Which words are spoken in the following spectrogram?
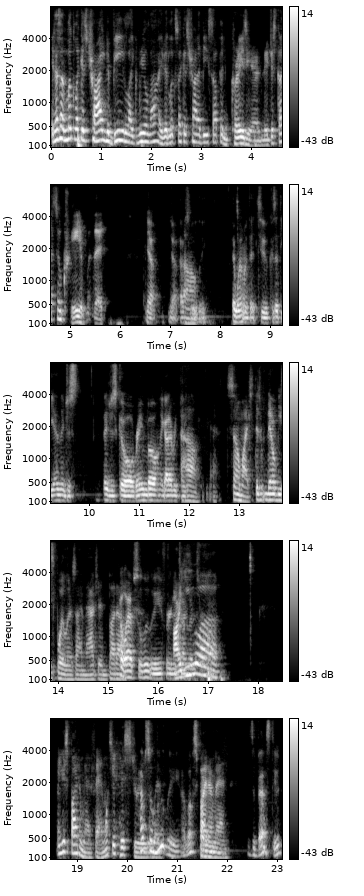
it doesn't look like it's trying to be like real life. It looks like it's trying to be something crazier, and they just got so creative with it. Yeah, yeah, Um, absolutely. they went with it too because at the end they just they just go all rainbow. They got everything. Oh, yeah, so much. There, there will be spoilers, I imagine. But uh, oh, absolutely. If we're are you uh, are you a Spider-Man fan? What's your history? this with absolutely? I love Spider-Man. Spider-Man. He's the best, dude.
